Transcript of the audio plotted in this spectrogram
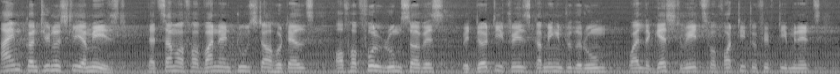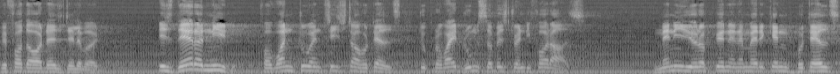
I am continuously amazed that some of our one and two star hotels offer full room service with dirty trays coming into the room while the guest waits for 40 to 50 minutes before the order is delivered. Is there a need for one, two, and three star hotels to provide room service 24 hours? Many European and American hotels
